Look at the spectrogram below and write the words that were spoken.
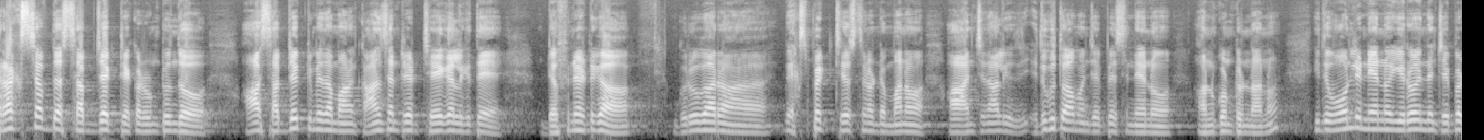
క్రక్స్ ఆఫ్ ద సబ్జెక్ట్ ఎక్కడ ఉంటుందో ఆ సబ్జెక్ట్ మీద మనం కాన్సన్ట్రేట్ చేయగలిగితే డెఫినెట్గా గురువుగారు ఎక్స్పెక్ట్ చేస్తున్నట్టు మనం ఆ అంచనాలు ఎదుగుతామని చెప్పేసి నేను అనుకుంటున్నాను. ఇది ఓన్లీ నేను ఈరోజు నేను చెప్పే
